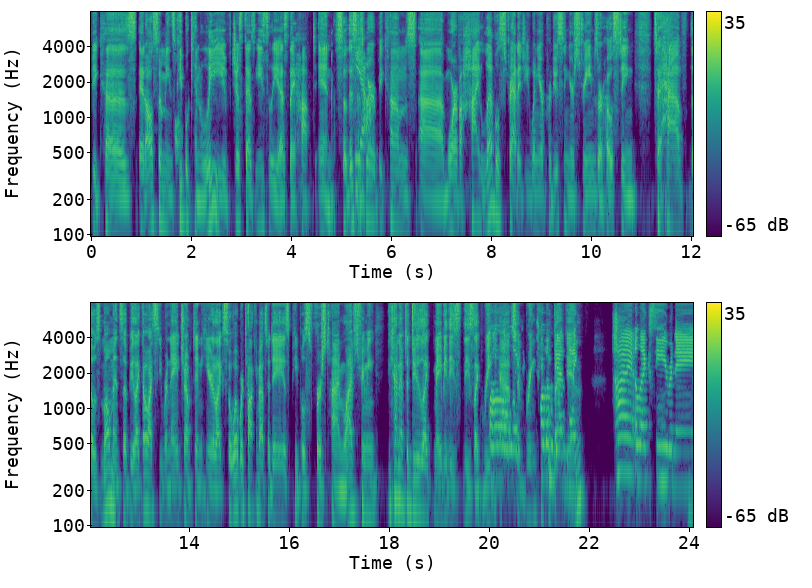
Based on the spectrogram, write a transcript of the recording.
because it also means people can leave just as easily as they hopped in. So, this yeah. is where it becomes uh, more of a high level strategy when you're producing your streams or hosting to have those moments of be like, oh, I see Renee jumped in here. Like, so what we're talking about today is people's first time live streaming. You kind of have to do like maybe these, these like recaps oh, like, and bring people back in. Like, Hi, Alexi, Renee,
